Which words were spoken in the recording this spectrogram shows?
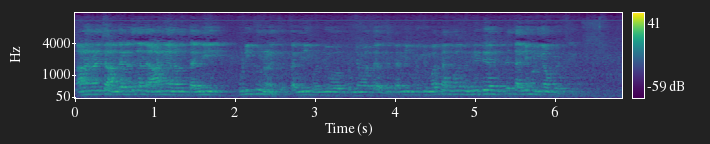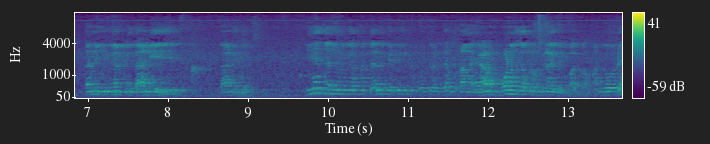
நான் நினைச்சேன் அந்த இடத்துக்கு அந்த ஆணியான வந்து தண்ணி குடிக்கும்னு நினைச்சேன். தண்ணி கொஞ்சம் கொஞ்சமாக தான் இருந்து தண்ணி குடிக்கும் போது அங்கே வந்து நின்றுட்டே இருந்துட்டு தண்ணி குடிக்காம போயிடுச்சு. தண்ணி குடிக்காமல் தாண்டி தாண்டி போயிடுச்சு. ஏன் தண்ணி குடிக்காம போய் தண்ணி கட்டிக்கிட்டு போயிட்டு அப்போ நாங்கள் யானை போனதுக்கு அப்புறம் பின்னாடி பார்த்தோம். அங்கே ஒரு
